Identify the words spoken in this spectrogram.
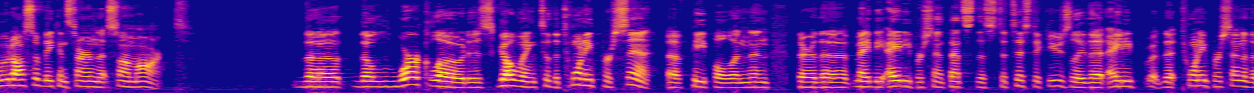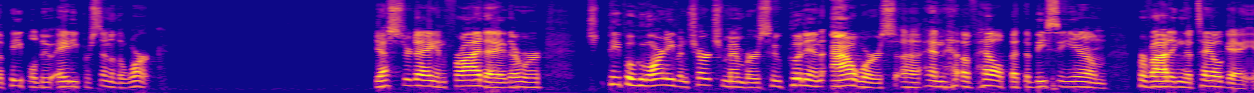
we would also be concerned that some aren't the the workload is going to the 20% of people and then they're the maybe 80% that's the statistic usually that 80 that 20% of the people do 80% of the work. Yesterday and friday there were people who aren't even church members who put in hours uh, and of help at the bcm providing the tailgate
